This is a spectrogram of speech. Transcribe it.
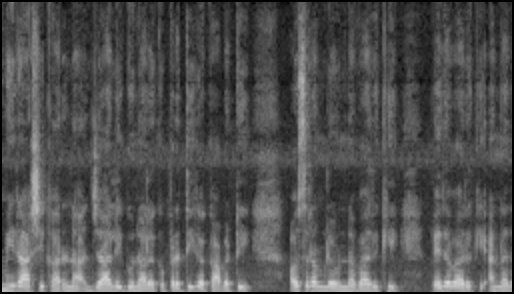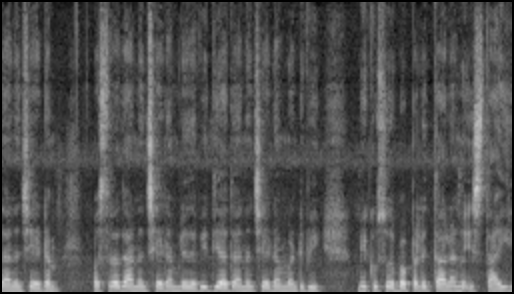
మీ రాశి కరుణ జాలి గుణాలకు ప్రతీక కాబట్టి అవసరంలో ఉన్న వారికి పేదవారికి అన్నదానం చేయడం వస్త్రదానం చేయడం లేదా విద్యాదానం చేయడం వంటివి మీకు శుభ ఫలితాలను ఇస్తాయి.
